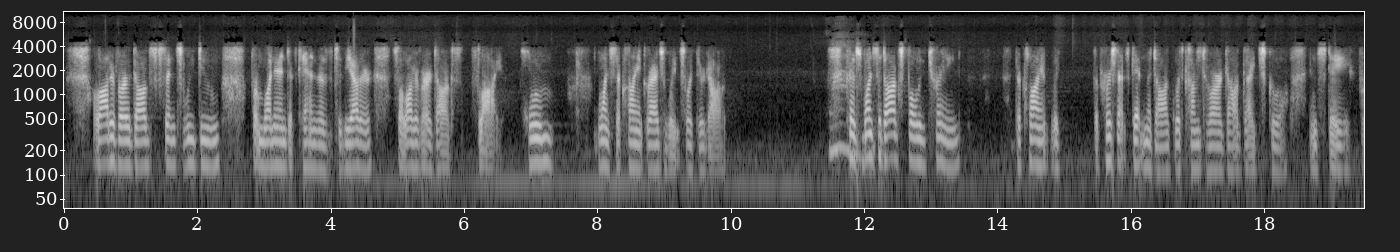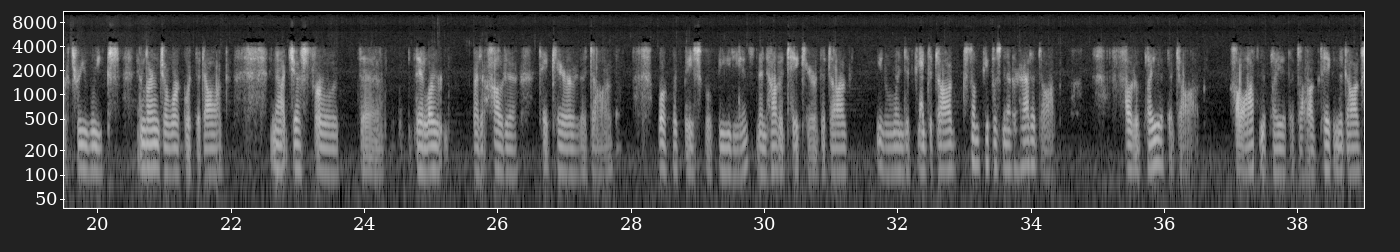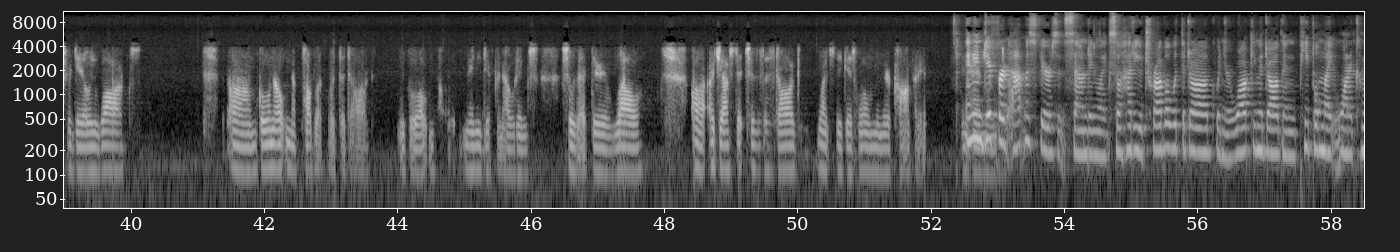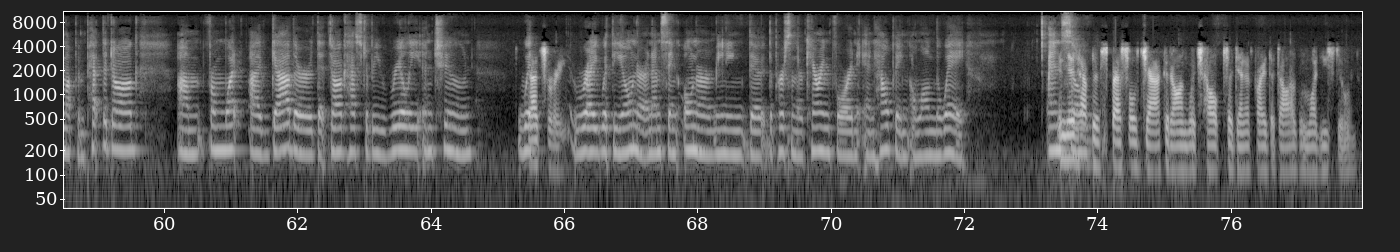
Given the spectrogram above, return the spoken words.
A lot of our dogs, since we do from one end of Canada to the other, so a lot of our dogs fly home once the client graduates with their dog. Because wow. once the dog's fully trained, the client would, the person that's getting the dog would come to our dog guide school and stay for three weeks and learn to work with the dog, not just for the they learn, but how to take care of the dog, work with basic obedience, and then how to take care of the dog. You know, when to feed the dog. Some people's never had a dog. How to play with the dog how often to play with the dog, taking the dogs for daily walks, um, going out in the public with the dog. We go out in many different outings so that they're well uh, adjusted to the dog once they get home and they're confident. In and in different atmospheres, it's sounding like. So, how do you travel with the dog when you're walking the dog and people might want to come up and pet the dog? Um, from what I've gathered, that dog has to be really in tune with that's right right with the owner and i'm saying owner meaning the the person they're caring for and, and helping along the way and, and so, they have their special jacket on which helps identify the dog and what he's doing.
